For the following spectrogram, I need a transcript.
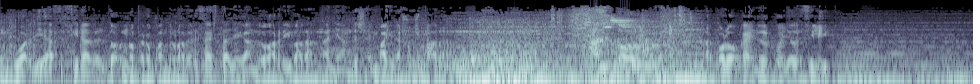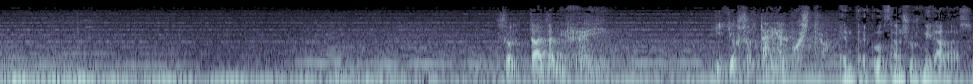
Un guardia hace girar el torno, pero cuando la verja está llegando arriba, D'Artagnan desenvaina su espada. ¡Alto! La coloca en el cuello de Philippe. Soltad a mi rey. Y yo soltaré al vuestro. Entrecruzan sus miradas.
